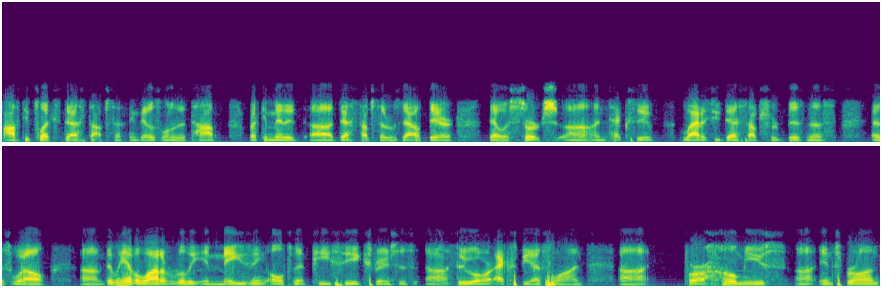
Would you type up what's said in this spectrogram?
OptiPlex desktops. I think that was one of the top recommended uh, desktops that was out there that was searched uh, on TechSoup. Latitude desktops for business as well. Um, then we have a lot of really amazing Ultimate PC experiences uh, through our XPS line uh, for our home use uh, Inspirons,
